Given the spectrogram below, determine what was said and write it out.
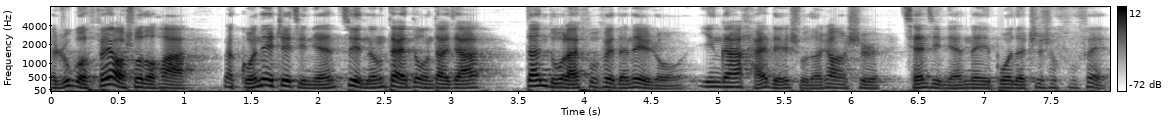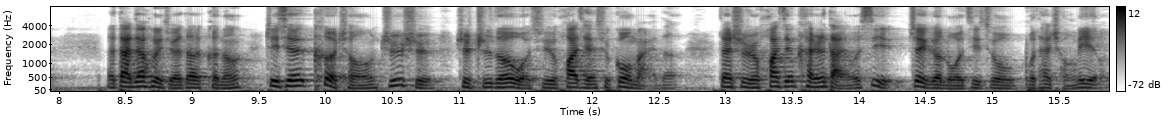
那如果非要说的话，那国内这几年最能带动大家单独来付费的内容，应该还得数得上是前几年那一波的知识付费。那大家会觉得，可能这些课程知识是值得我去花钱去购买的，但是花钱看人打游戏，这个逻辑就不太成立了。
